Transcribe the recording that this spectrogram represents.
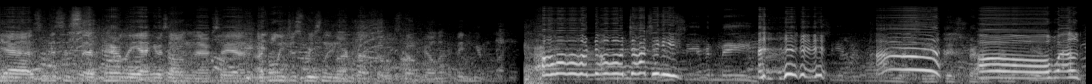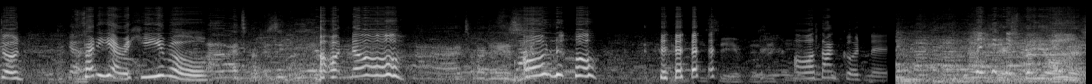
Yeah, so this is apparently, yeah, he was on there. So yeah, I've only just recently learned about Philip Schofield. I've been here for like Oh no, Daddy! Ah, Saved this friend. oh, well done. Freddie, you're a hero. Ah, it's got his again. Oh no! Ah, it's got his. Oh no! oh, thank goodness. Expelliarmus.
